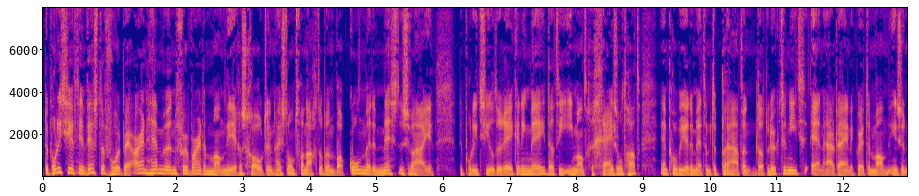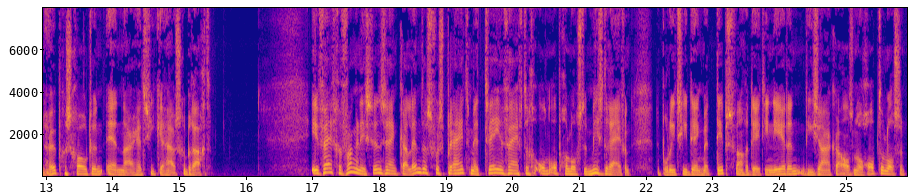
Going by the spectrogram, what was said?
De politie heeft in Westervoort bij Arnhem een verwarde man neergeschoten. Hij stond vannacht op een balkon met een mes te zwaaien. De politie hield er rekening mee dat hij iemand gegijzeld had en probeerde met hem te praten. Dat lukte niet en uiteindelijk werd de man in zijn heup geschoten en naar het ziekenhuis gebracht. In vijf gevangenissen zijn kalenders verspreid met 52 onopgeloste misdrijven. De politie denkt met tips van gedetineerden die zaken alsnog op te lossen.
